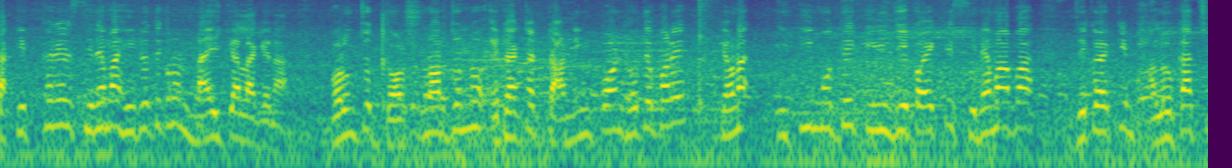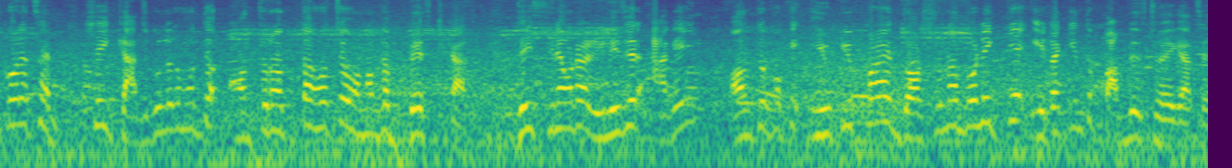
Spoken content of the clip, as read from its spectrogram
শাকিব খানের সিনেমা হিট হতে কোনো নায়িকা লাগে না। বরঞ্চ দর্শনার জন্য এটা একটা টার্নিং পয়েন্ট হতে পারে। কেননা ইতিমধ্যেই তিনি যে কয়েকটি সিনেমা বা যে কয়েকটি ভালো কাজ করেছেন, সেই কাজগুলোর মধ্যে অন্তরত্তা হচ্ছে ওয়ান অফ দ্য বেস্ট কাজ। যেই সিনেমাটা রিলিজের আগেই অন্তপক্ষে ইউটিউব পাড়ায় দর্শনা বণিককে এটা কিন্তু পাবলিশড হয়ে গেছে।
